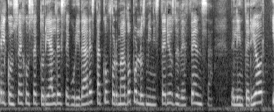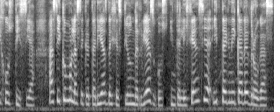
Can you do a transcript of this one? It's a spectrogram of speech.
El Consejo Sectorial de Seguridad está conformado por los Ministerios de Defensa, del Interior y Justicia, así como las Secretarías de Gestión de Riesgos, Inteligencia y Técnica de Drogas.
